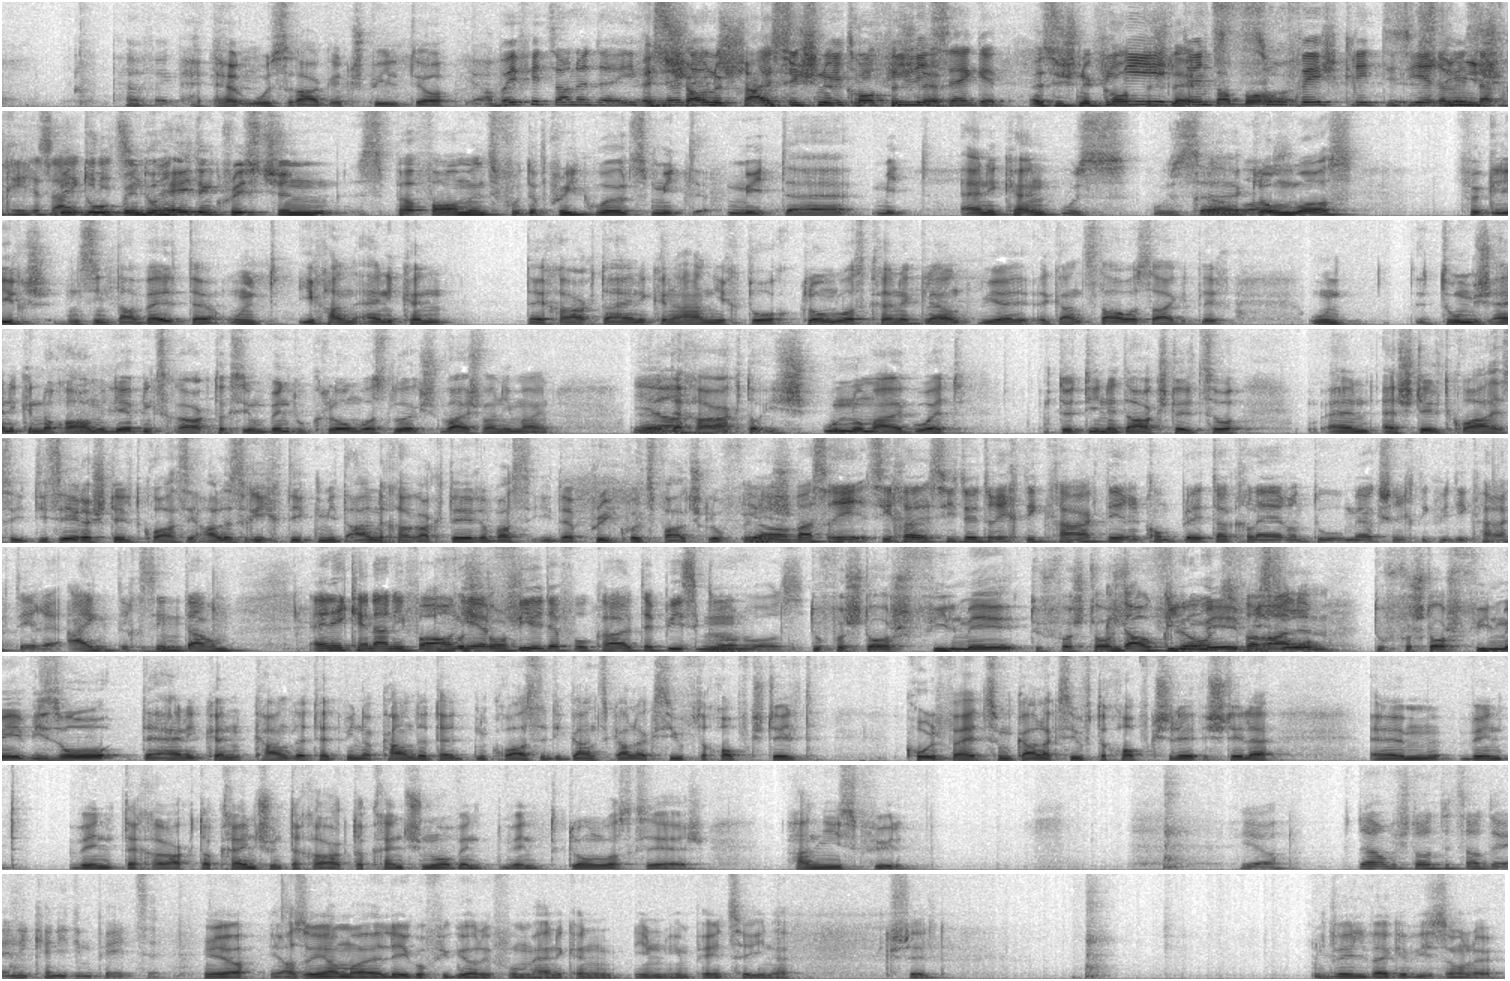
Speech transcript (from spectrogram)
perfekt. herausragend gespielt, ja. Ja, aber ich finde es auch nicht, ich Es ist auch nicht- Scheiße es ist nicht gerade schlecht. sagen. Es ist nicht gerade schlecht, aber zu fest kritisieren, weil es einfach ihre wenn eigene du, wenn du Hayden Christians Performance von den Prequels mit, mit, äh, mit Anakin aus, aus Clone äh, Wars. Clone Wars vergleichst, dann sind da Welten. Und ich habe Anakin, den Charakter Anakin habe ich durch Clone Wars kennengelernt, wie äh, ganz Star Wars eigentlich. Und darum ist Anakin noch auch mein Lieblingscharakter gewesen. Und wenn du Clone Wars schaust, weißt du, was ich meine. Ja. Äh, der Charakter ist unnormal gut dort hinein dargestellt so. Und er stellt quasi, die Serie stellt quasi alles richtig mit allen Charakteren, was in den Prequels falsch gelaufen Ja, ist. was ri- sicher, sie dort richtig Charaktere komplett erklären und du merkst richtig, wie die Charaktere eigentlich sind. Darum, Anakin habe ich vorher Mhm. Nie viel davon gehalten bis Clone Mhm. Wars. Du verstehst viel mehr, du verstehst Und auch viel Clones mehr, vor wieso, allem. Du verstehst viel mehr, wieso der Anakin gehandelt hat, wie er gehandelt hat und quasi die ganze Galaxie auf den Kopf gestellt, geholfen hat, zum Galaxie auf den Kopf zu stellen, ähm, wenn, wenn du den Charakter kennst und den Charakter kennst du nur, wenn, wenn du Clone Wars gesehen hast. Habe ich das Gefühl. Ja. Darum steht jetzt auch der Anakin in deinem PC. Ja, ja, also ich habe mal eine Lego-Figur vom Anakin in, in PC reingestellt. Weil wegen wieso nicht.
